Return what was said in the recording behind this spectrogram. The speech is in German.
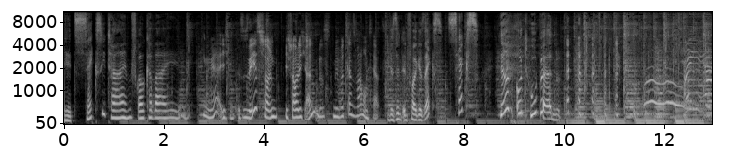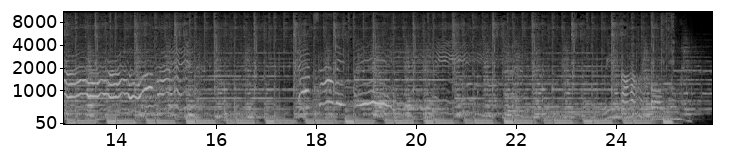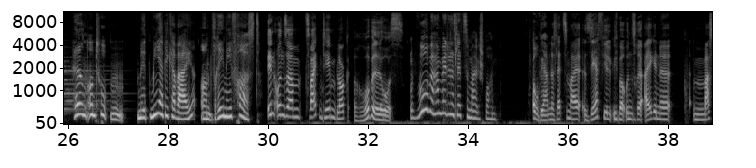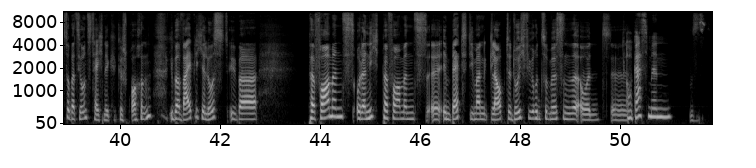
It's sexy time, Frau Kawaii. Ja, ich sehe es schon. Ich schaue dich an. Das, mir wird ganz warm ums Herz. Wir sind in Folge 6. Sex, Hirn und Hupen. Hirn und Hupen mit Mia Bikawai und Vreni Frost. In unserem zweiten Themenblock Rubbellos. Worüber haben wir denn das letzte Mal gesprochen? Oh, wir haben das letzte Mal sehr viel über unsere eigene Masturbationstechnik gesprochen, über weibliche Lust, über Performance oder Nicht-Performance äh, im Bett, die man glaubte durchführen zu müssen und äh, Orgasmen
